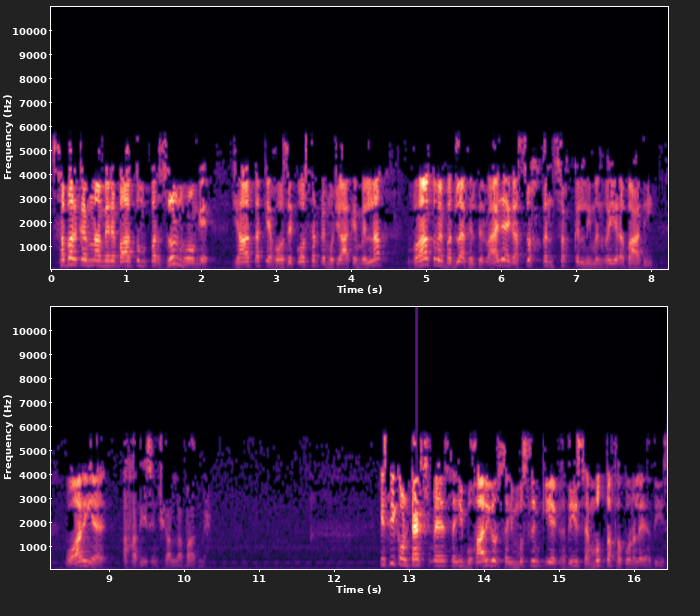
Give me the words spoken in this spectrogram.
صبر کرنا میرے بعد تم پر ظلم ہوں گے، یہاں تک کہ حوض کوثر پہ مجھے آ کے ملنا، وہاں تمہیں بدلہ پھر دلوایا جائے گا، سخن سخن لیمن غیر آبادی وہ آ رہی ہیں احادیث انشاءاللہ بعد میں۔ اسی کانٹیکس میں صحیح بخاری اور صحیح مسلم کی ایک حدیث ہے متفق علیہ حدیث۔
